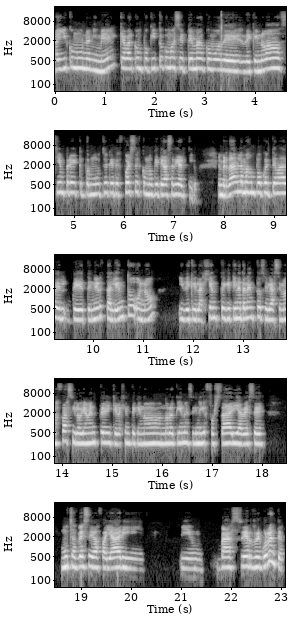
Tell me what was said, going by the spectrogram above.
Hay como un anime que abarca un poquito como ese tema como de, de que no siempre que por mucho que te esfuerces como que te va a salir al tiro. En verdad habla más un poco el tema de, de tener talento o no y de que la gente que tiene talento se le hace más fácil obviamente y que la gente que no, no lo tiene se tiene que esforzar y a veces, muchas veces va a fallar y, y va a ser recurrente,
